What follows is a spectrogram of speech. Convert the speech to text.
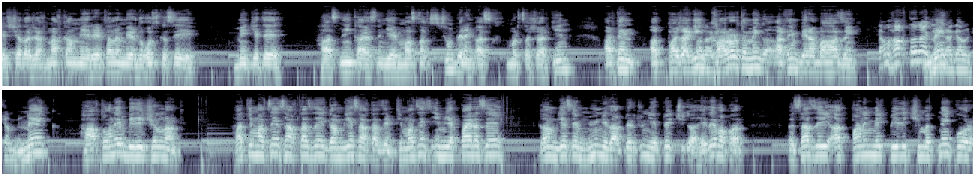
ես շատ աջախ նախքան մեր երթալը մեր դողոս կսե մենք եթե հասնենք Հայաստան եւ մասնակցություն բերենք այս մրցաշարքին, արդեն այդ բաժակին քարորտը մենք արդեն վերաբահած ենք կամ հաղթանակ իրականության մեջ մենք հաղթոներ պիտի չլնանք հատիմացնից հաղթած է կամ ես հաղթած եմ թիմացնից իմ եղբայրս է կամ ես եմ նույն դարբերություն երբեք չի գա հետեւաբար ասած է այդ բանի մեջ պիտի չմտնենք որ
